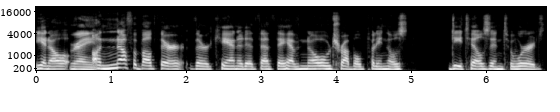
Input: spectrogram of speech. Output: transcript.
you know, Right. enough about their their candidate that they have no trouble putting those details into words.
